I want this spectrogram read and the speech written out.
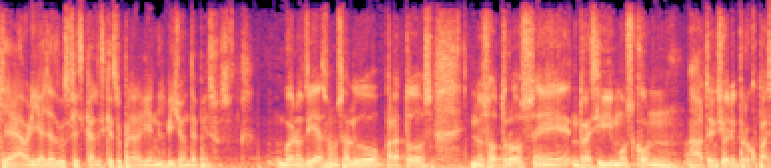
que habría hallazgos fiscales que superarían el billón de pesos. Buenos días, un saludo para todos. Nosotros eh, recibimos con atención y preocupación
